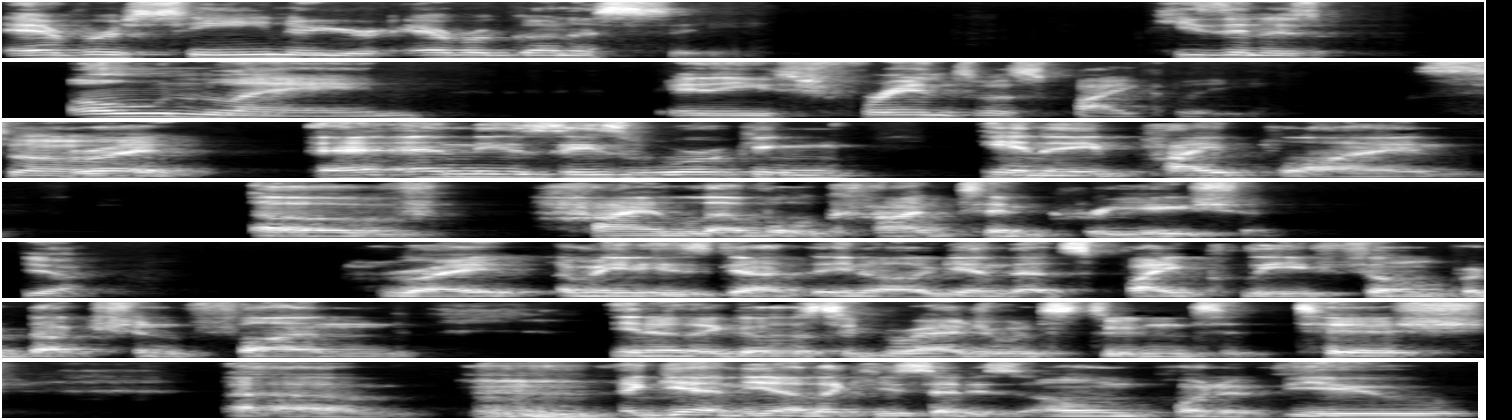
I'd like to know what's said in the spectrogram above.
ever seen or you're ever going to see. He's in his own lane and he's friends with Spike Lee. So, right and, and he's he's working in a pipeline of high level content creation Yeah. Right? I mean he's got you know again that spike lee film production fund you know that goes to graduate students at tisch um, again yeah like you said his own point of view.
